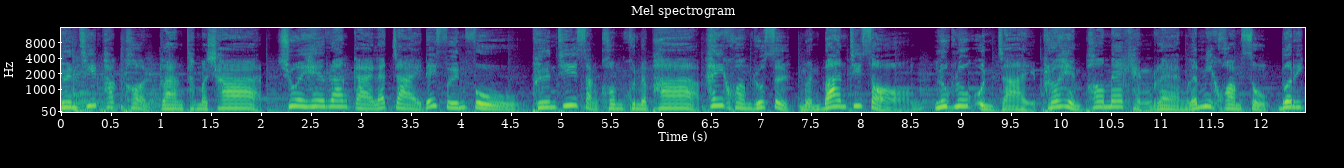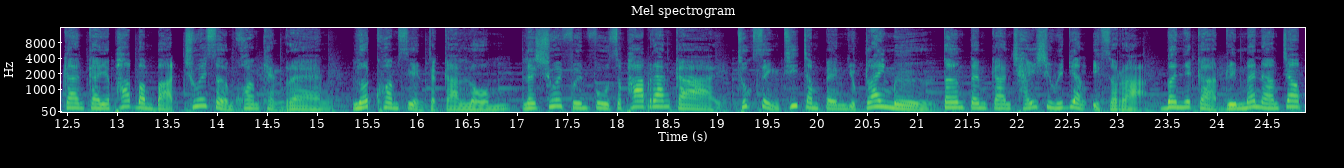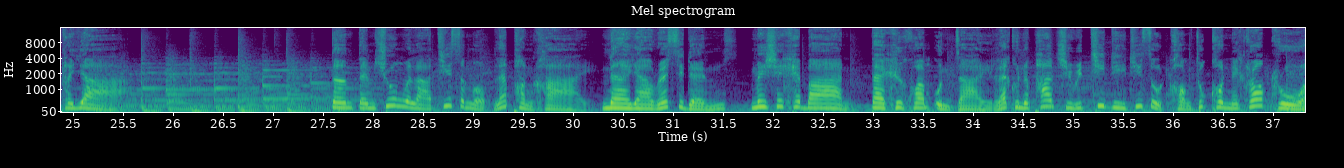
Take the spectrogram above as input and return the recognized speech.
พื้นที่พักผ่อนกลางธรรมชาติ ช่วยให้ร่างกายและใจได้ฟื้นฟู พื้นที่สังคมคุณภาพ ให้ความรู้สึกเหมือนบ้านที่สองลูกๆอุ่นใจ เพราะเห็นพ่อแม่แข็งแรงและมีความสุข บริการกายภาพบำบัดช่วยเสริมความแข็งแรง ลดความเสี่ยงจากการล้ม และช่วยฟื้นฟูสภาพร่างกาย ทุกสิ่งที่จำเป็นอยู่ใกล้มือ เติมเต็มการใช้ชีวิตอย่างอิสระ บรรยากาศริมแม่น้ำเจ้าพระยา เติมเต็มช่วงเวลาที่สงบและผ่อนคลาย นายา Residence ไม่ใช่แค่บ้าน แต่คือความอุ่นใจและคุณภาพชีวิตที่ดีที่สุดของทุกคนในครอบครัว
